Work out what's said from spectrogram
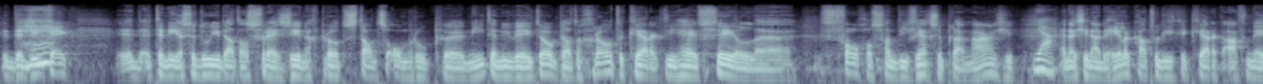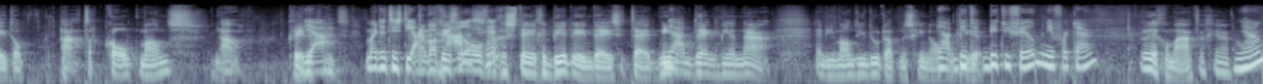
Hè? Kijk, eh, ten eerste doe je dat als vrijzinnig protestantse omroep eh, niet. En u weet ook dat een grote kerk, die heeft veel eh, vogels van diverse pluimage. Ja. En als je nou de hele katholieke kerk afmeet op pater Koopmans... Nou, ik weet het Ja, niet. maar dat is die En wat is er overigens tegen bidden in deze tijd? Niemand Ja. denkt meer na. En die man die doet dat misschien nog Ja, bidt, u- keer. bidt u veel, meneer Fortuyn? Regelmatig, ja. Ja?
